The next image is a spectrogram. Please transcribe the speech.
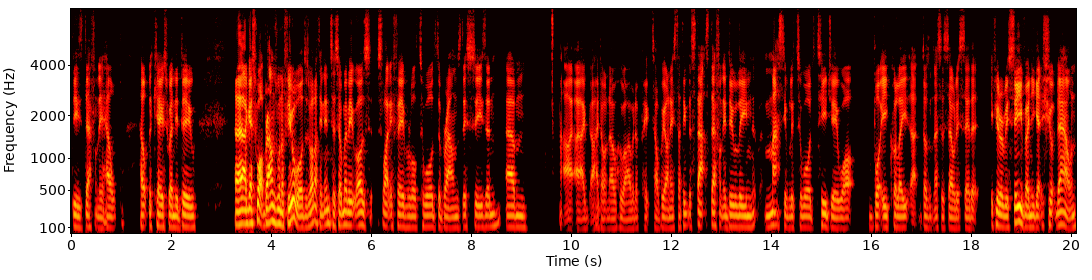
these definitely help help the case when they do. Uh, I guess what Browns won a few awards as well. I think Inter, so maybe it was slightly favourable towards the Browns this season. Um, I, I I don't know who I would have picked. I'll be honest. I think the stats definitely do lean massively towards TJ Watt, but equally that doesn't necessarily say that if you're a receiver and you get shut down,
